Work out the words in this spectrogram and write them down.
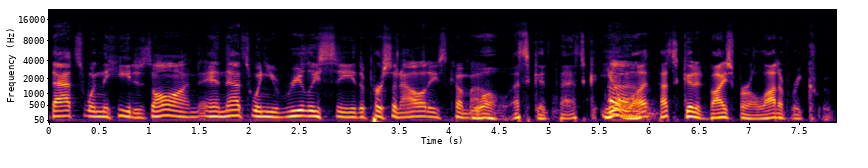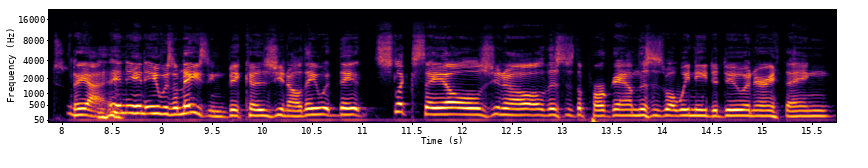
that's when the heat is on, and that's when you really see the personalities come out. Whoa, that's good. That's good. You know Uh, what? That's good advice for a lot of recruits. Yeah, and, and it was amazing because you know they would they slick sales. You know, this is the program. This is what we need to do and everything.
